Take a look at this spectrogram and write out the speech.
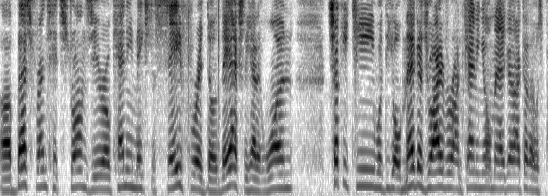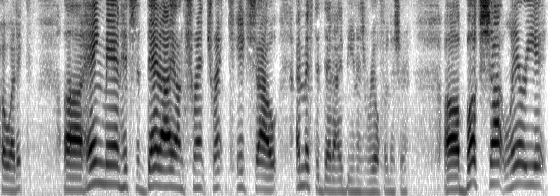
Uh, best friends hit strong zero. Kenny makes the save for it though. They actually had it won. Chucky T with the Omega driver on Kenny Omega. I thought that was poetic. Uh, Hangman hits the dead eye on Trent. Trent kicks out. I missed the dead eye being his real finisher. Uh, Buckshot Lariat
